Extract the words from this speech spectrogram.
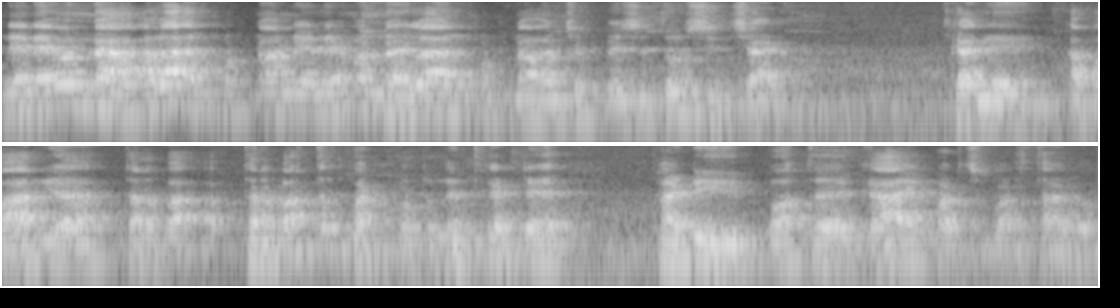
నేనేమన్నా అలా అనుకుంటున్నావు? నేనేమన్నా ఇలా అనుకుంటున్నావు? అని చెప్పేసి దూషించాడు. కానీ ఆ భార్య తన భ- తన భర్తను పట్టుకుంటుంది. ఎందుకంటే పడి పోతే గాయపరచబడతాడు.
